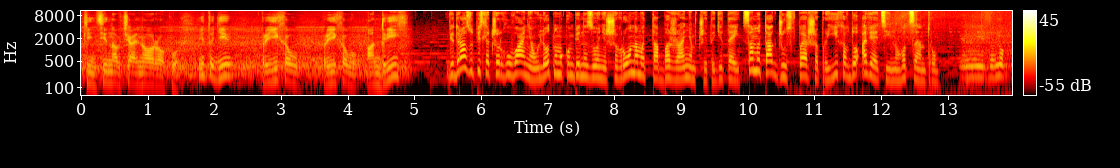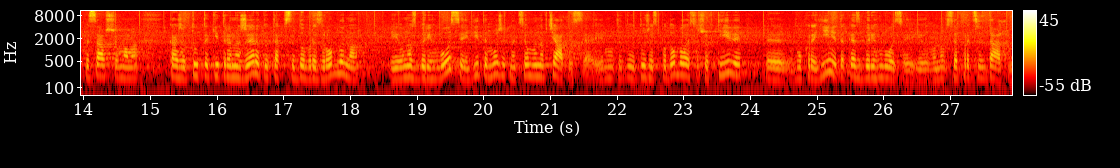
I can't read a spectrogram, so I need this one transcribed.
в кінці навчального року. І тоді приїхав, приїхав Андрій. Відразу після чергування у льотному комбінезоні з шевронами та бажанням вчити дітей. Саме так Джус вперше приїхав до авіаційного центру. Він мені давно писав, що мама каже, тут такі тренажери, тут так все добре зроблено, і воно зберіглося, і діти можуть на цьому навчатися. Йому дуже сподобалося, що в Києві, е, в Україні таке зберіглося, і воно все працездатне.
